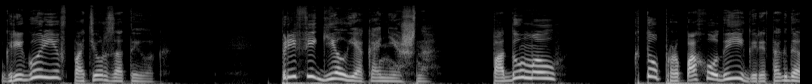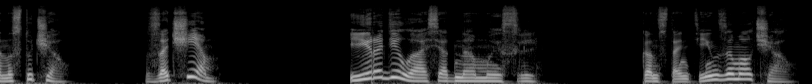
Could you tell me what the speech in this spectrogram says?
Григорьев потер затылок. Прифигел я, конечно. Подумал, кто про походы Игоря тогда настучал. Зачем? И родилась одна мысль. Константин замолчал.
